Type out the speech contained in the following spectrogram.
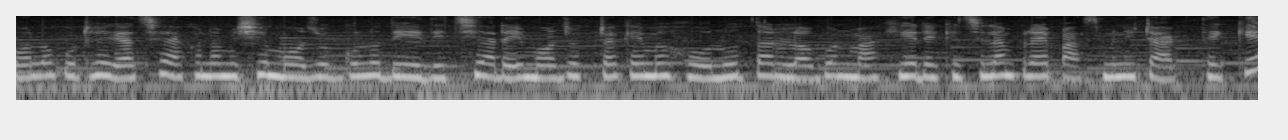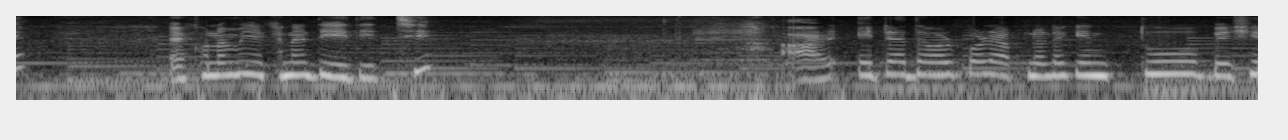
বলক উঠে গেছে। এখন আমি সেই মজকগুলো দিয়ে দিচ্ছি। আর এই মজকটাকে আমি হলুদ আর লবণ মাখিয়ে রেখেছিলাম প্রায় পাঁচ মিনিট আগ থেকে। এখন আমি এখানে দিয়ে দিচ্ছি। আর এটা দেওয়ার পরে আপনারা কিন্তু বেশি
